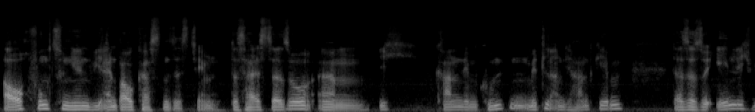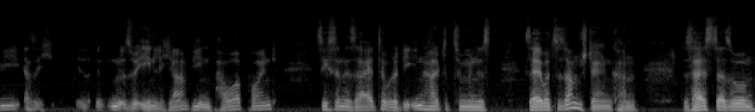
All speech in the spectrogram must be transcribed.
auch funktionieren wie ein Baukastensystem. Das heißt also, ähm, ich kann dem Kunden Mittel an die Hand geben, dass er so ähnlich wie, also ich, so ähnlich, ja, wie in PowerPoint sich seine Seite oder die Inhalte zumindest selber zusammenstellen kann. Das heißt also,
